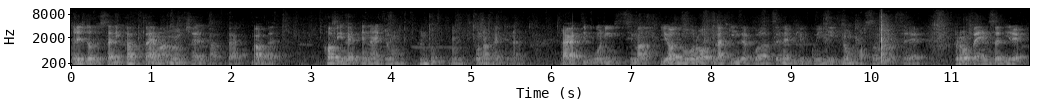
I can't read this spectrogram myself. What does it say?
Adesso che sta di caffè ma non c'è il caffè. Vabbè. Così fai tenai mm, mm, mm Una fai tenai Ragazzi buonissima. Io adoro la Kinder colazione più Quindi non posso essere propenso a dire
